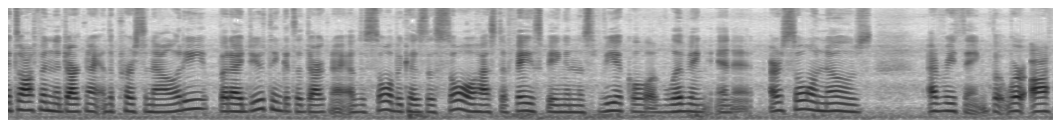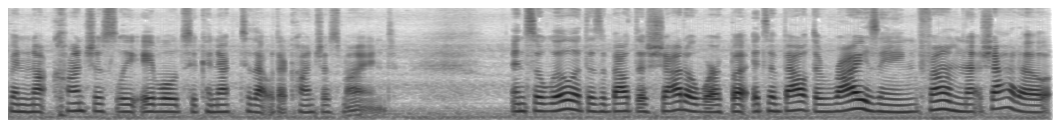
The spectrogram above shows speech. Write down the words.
it's often the dark night of the personality but i do think it's a dark night of the soul because the soul has to face being in this vehicle of living in it our soul knows everything but we're often not consciously able to connect to that with our conscious mind and so Lilith is about the shadow work, but it's about the rising from that shadow.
